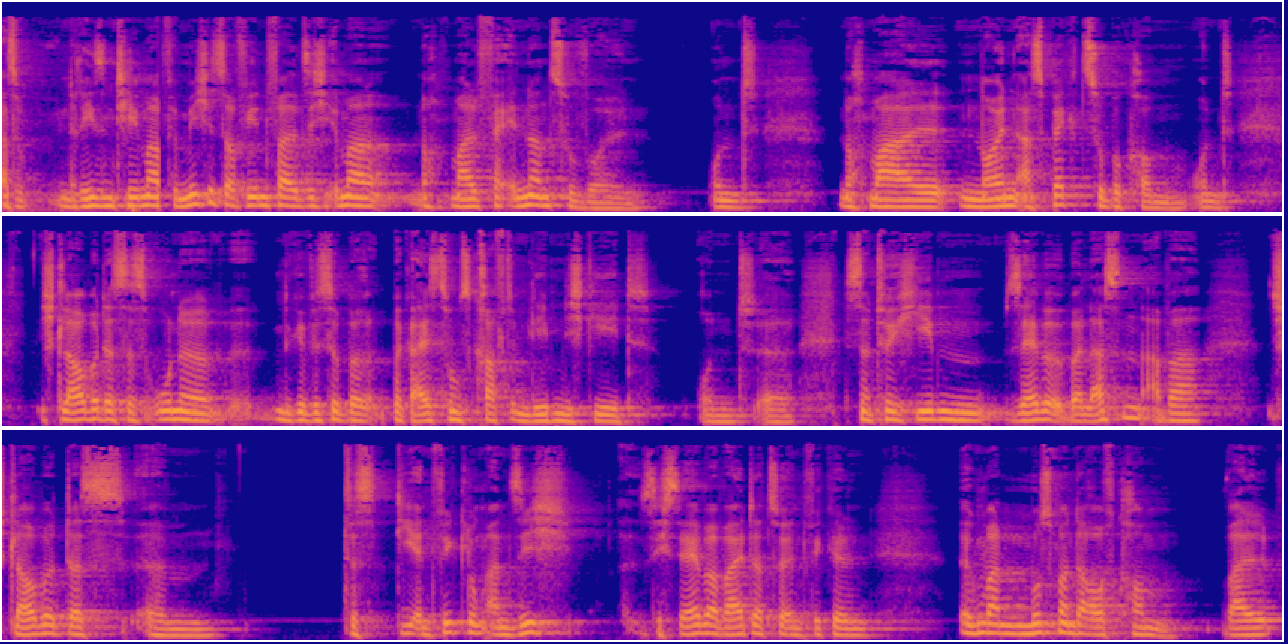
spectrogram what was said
Also ein Riesenthema für mich ist auf jeden Fall, sich immer noch mal verändern zu wollen und noch mal einen neuen Aspekt zu bekommen. Und ich glaube, dass das ohne eine gewisse Begeisterungskraft im Leben nicht geht. Und äh, das ist natürlich jedem selber überlassen, aber ich glaube, dass, ähm, dass die Entwicklung an sich, sich selber weiterzuentwickeln, irgendwann muss man darauf kommen, weil,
